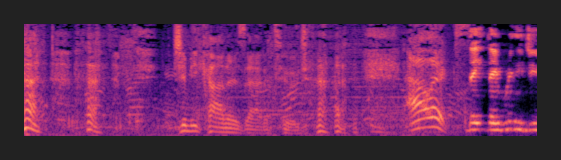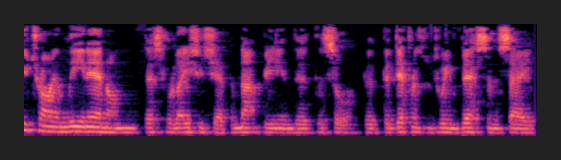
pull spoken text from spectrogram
Jimmy Connors' attitude. Alex! They they really do try and lean in on this relationship, and that being the, the sort of the, the difference between this and say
